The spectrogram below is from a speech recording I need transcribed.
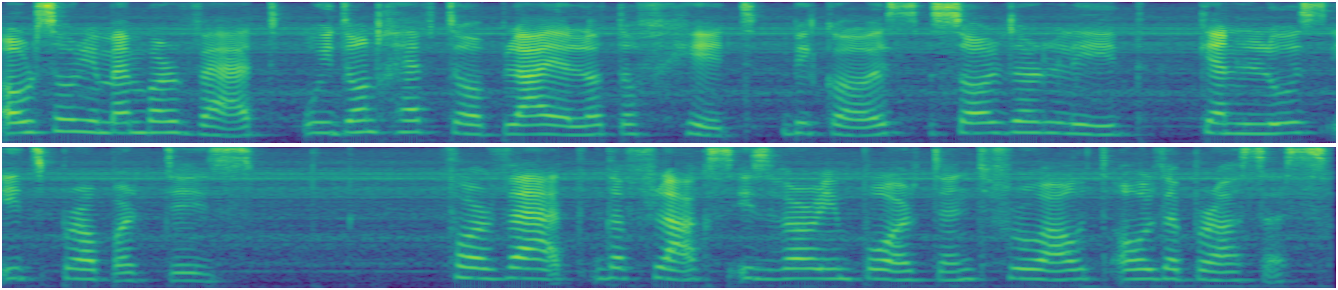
Also remember that we don't have to apply a lot of heat because solder lead can lose its properties. For that, the flux is very important throughout all the process.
